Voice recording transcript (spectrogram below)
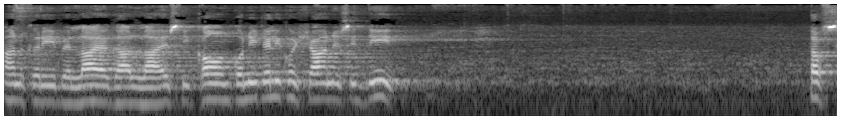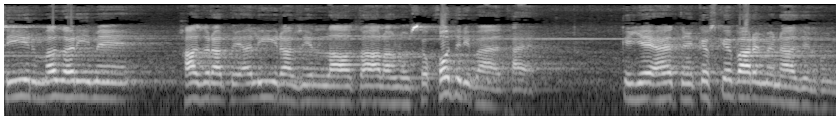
ان قریب لائے گا اللہ ایسی قوم کو نہیں چلی کوئی شان صدیق۔ تفسیر مظہری میں حضرت علی رضی اللہ تعالیٰ عنہ سے خود روایت ہے کہ یہ آیتیں کس کے بارے میں نازل ہوئی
